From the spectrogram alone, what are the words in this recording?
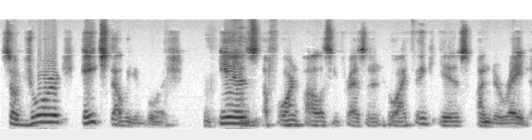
So George H.W. Bush is a foreign policy president who I think is underrated.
